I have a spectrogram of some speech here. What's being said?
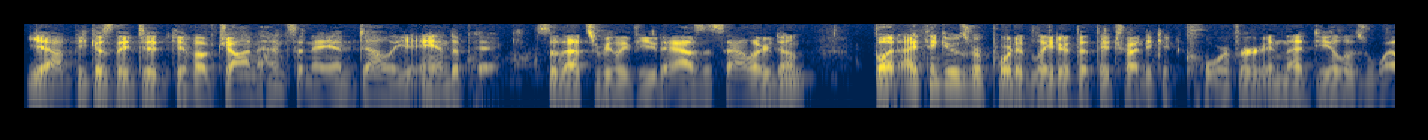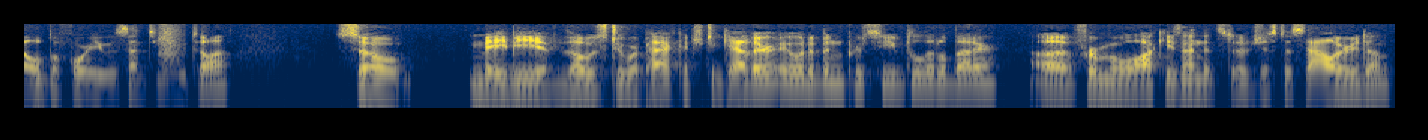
Yeah, because they did give up John Henson and Delly and a pick. So that's really viewed as a salary dump. But I think it was reported later that they tried to get Korver in that deal as well before he was sent to Utah. So maybe if those two were packaged together, it would have been perceived a little better uh, for Milwaukee's end instead of just a salary dump.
